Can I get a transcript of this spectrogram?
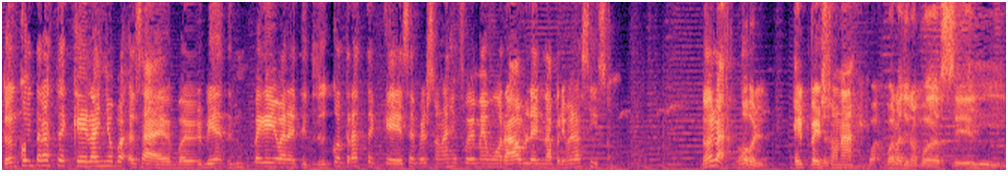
Tú encontraste que el año, o sea, volviendo- un pequeño paréntesis, tú encontraste que ese personaje fue memorable en la primera season. No el actor, el personaje. Bu- Bueno, yo no puedo decir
